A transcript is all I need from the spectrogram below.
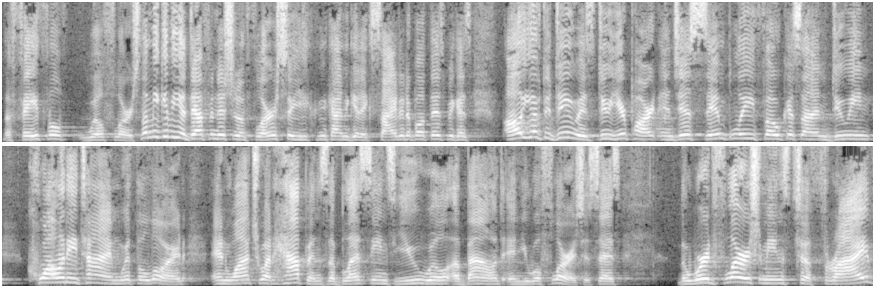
The faithful will flourish. Let me give you a definition of flourish so you can kind of get excited about this because all you have to do is do your part and just simply focus on doing quality time with the Lord and watch what happens. The blessings you will abound and you will flourish. It says the word flourish means to thrive,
